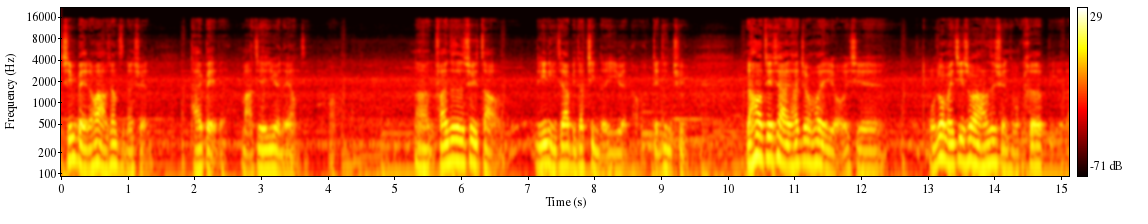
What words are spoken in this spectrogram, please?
新北的话，好像只能选台北的马街医院的样子，哦，那反正就是去找离你家比较近的医院，哦，点进去，然后接下来它就会有一些，我如果没记错，好像是选什么科别的，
